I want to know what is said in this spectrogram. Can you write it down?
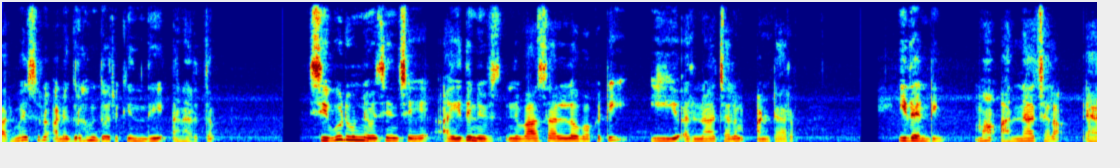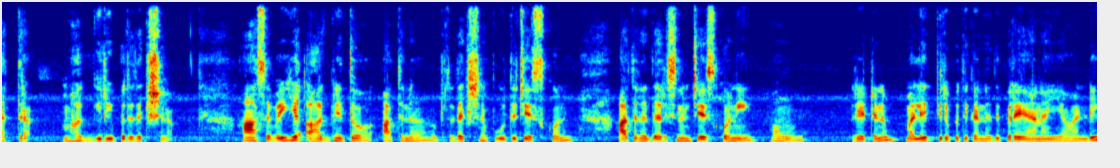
పరమేశ్వరు అనుగ్రహం దొరికింది అని అర్థం. శివుడు నివసించే ఐదు నివాసాల్లో ఒకటి ఈ అరుణాచలం అంటారు. ఇదండి మా అరుణాచల యాత్ర మా గిరి ప్రదక్షిణ. ఆ శివయ్య ఆజ్ఞతో అతను ప్రదక్షిణ పూర్తి చేసుకొని అతని దర్శనం చేసుకొని మేము రిటర్న్ మళ్ళీ తిరుపతికి అనేది ప్రయాణం అయ్యామండి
